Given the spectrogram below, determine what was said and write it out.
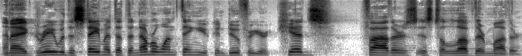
And I agree with the statement that the number one thing you can do for your kids, fathers, is to love their mother.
